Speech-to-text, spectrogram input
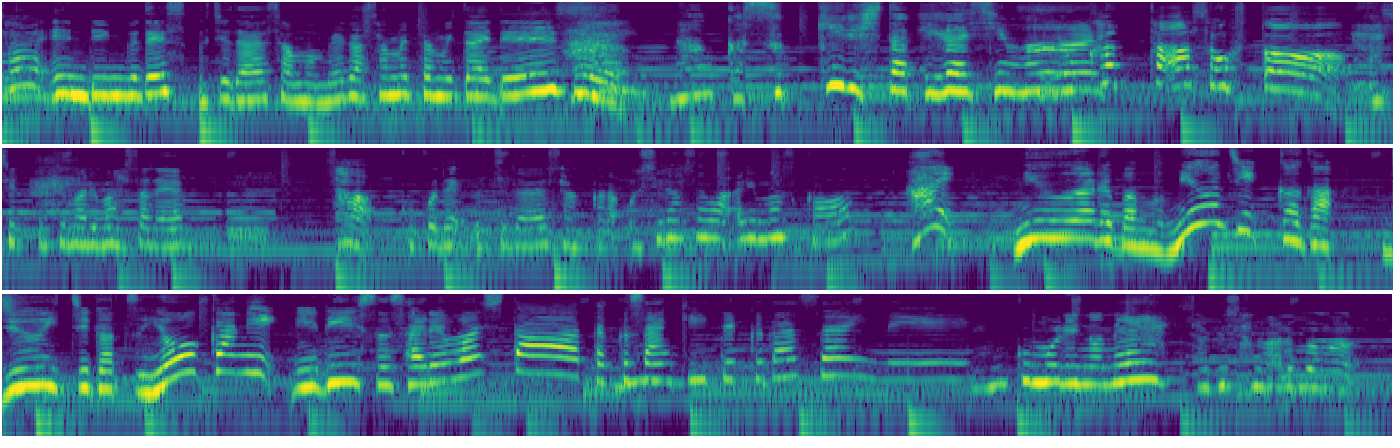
さあエンディングです。内田彩さんも目が覚めたみたいです、はい。なんかすっきりした気がします。よかったソフト。バシッと決まりましたねさあここで内田彩さんからお知らせはありますか？はい。ニューアルバムミュージックが11月8日にリリースされました。たくさん聴いてくださいね。てんこ盛りのね久々のアルバム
